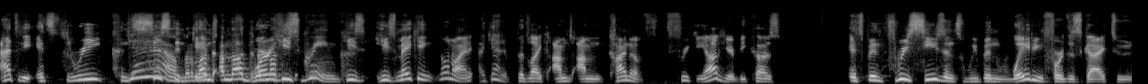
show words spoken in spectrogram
Anthony. It's three yeah, consistent but I'm games not, I'm not, where I'm not he's- green. he's he's making no no I, I get it but like i'm i'm kind of freaking out here because it's been three seasons we've been waiting for this guy to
